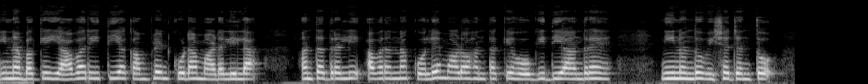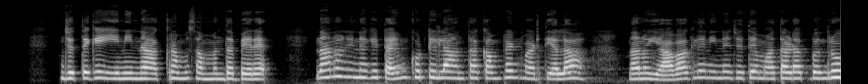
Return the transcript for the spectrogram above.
ನಿನ್ನ ಬಗ್ಗೆ ಯಾವ ರೀತಿಯ ಕಂಪ್ಲೇಂಟ್ ಕೂಡ ಮಾಡಲಿಲ್ಲ. ಅಂಥದ್ರಲ್ಲಿ ಅವರನ್ನು ಕೊಲೆ ಮಾಡೋ ಹಂತಕ್ಕೆ ಹೋಗಿದ್ದೀಯಾ ಅಂದರೆ ನೀನೊಂದು ವಿಷಜಂತು. ಜೊತೆಗೆ ಈ ನಿನ್ನ ಅಕ್ರಮ ಸಂಬಂಧ ಬೇರೆ. ನಾನು ನಿನಗೆ ಟೈಮ್ ಕೊಟ್ಟಿಲ್ಲ ಅಂತ ಕಂಪ್ಲೇಂಟ್ ಮಾಡ್ತೀಯಲ್ಲ? ನಾನು ಯಾವಾಗಲೇ ನಿನ್ನ ಜೊತೆ ಮಾತಾಡಕ್ಕೆ ಬಂದರೂ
